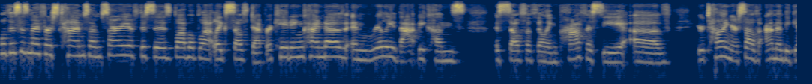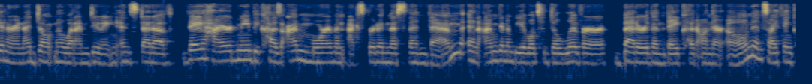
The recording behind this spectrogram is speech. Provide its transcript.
well, this is my first time, so I'm sorry if this is blah, blah, blah, like self deprecating kind of. And really, that becomes a self fulfilling prophecy of, you're telling yourself, I'm a beginner and I don't know what I'm doing, instead of they hired me because I'm more of an expert in this than them and I'm going to be able to deliver better than they could on their own. And so I think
